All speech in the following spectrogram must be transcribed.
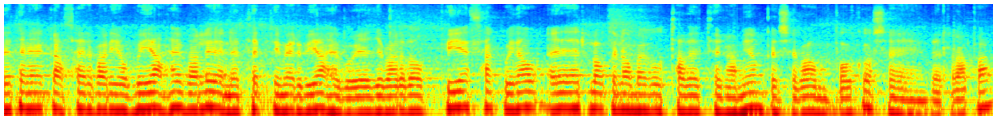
Voy a tener que hacer varios viajes, ¿vale? En este primer viaje voy a llevar dos piezas, cuidado, es lo que no me gusta de este camión, que se va un poco, se derrapa.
